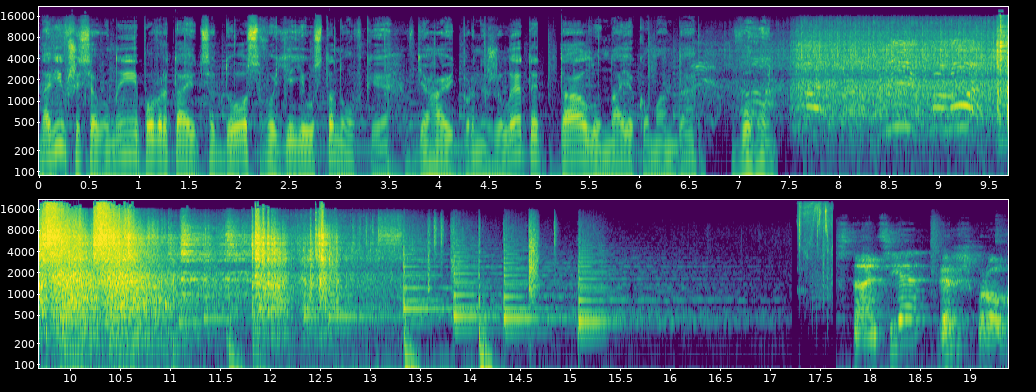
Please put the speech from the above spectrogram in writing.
Навівшися, вони повертаються до своєї установки, вдягають бронежилети та лунає команда Вогонь. Станція Держпром.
